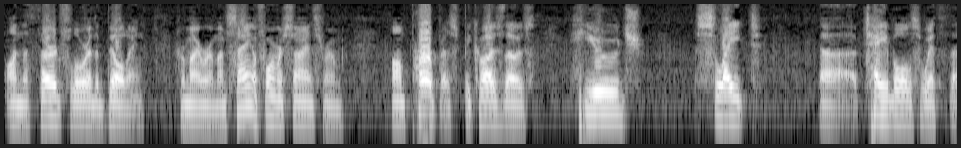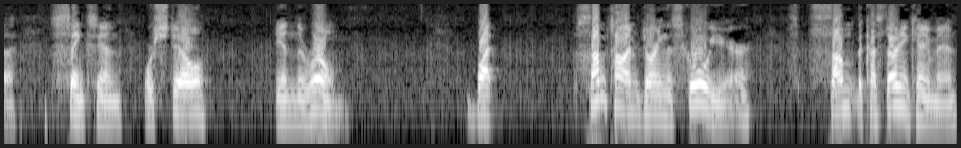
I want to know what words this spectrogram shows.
on the third floor of the building for my room. I'm saying a former science room on purpose because those huge slate uh, tables with uh, sinks in were still in the room. But sometime during the school year, some the custodian came in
